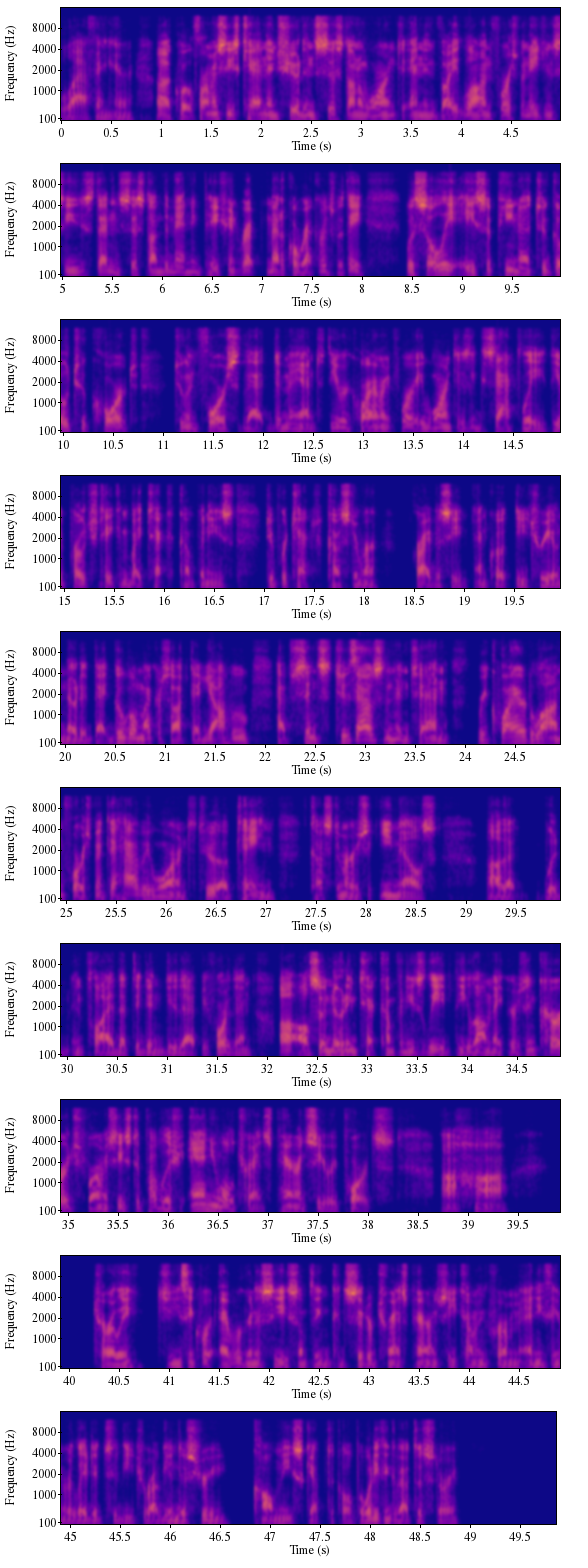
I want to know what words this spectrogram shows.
Laughing here. Uh, quote, pharmacies can and should insist on a warrant and invite law enforcement agencies that insist on demanding patient medical records with a with solely a subpoena to go to court to enforce that demand. The requirement for a warrant is exactly the approach taken by tech companies to protect customer privacy, end quote. The trio noted that Google, Microsoft, and Yahoo have since 2010 required law enforcement to have a warrant to obtain customers' emails. Uh, that would imply that they didn't do that before then. Uh, also, noting tech companies lead, the lawmakers encouraged pharmacies to publish annual transparency reports. Uh huh. Charlie, do you think we're ever going to see something considered transparency coming from anything related to the drug industry? call me skeptical. But what do you think about this story?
